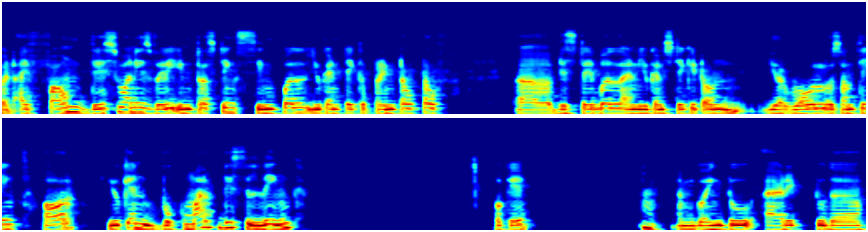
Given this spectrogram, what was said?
but i found this one is very interesting simple. You can take a printout of uh, this table and you can stick it on your wall or something. Or you can bookmark this link. Okay. I'm going to add it to the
